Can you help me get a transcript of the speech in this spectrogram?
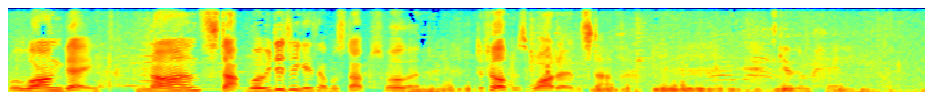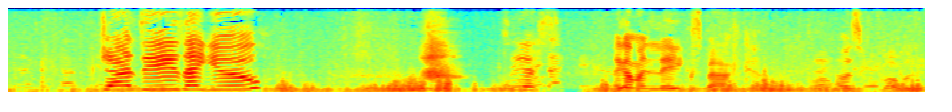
A long day. Non-stop. Well we did take a couple stops for that to fill up his water and stuff. Give him hay Jazzy, is that you? so yes, I got my legs back. That was probably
